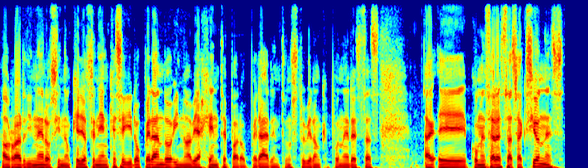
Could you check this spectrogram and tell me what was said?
ahorrar dinero, sino que ellos tenían que seguir operando y no había gente para operar, entonces tuvieron que poner estas, eh, comenzar estas acciones.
